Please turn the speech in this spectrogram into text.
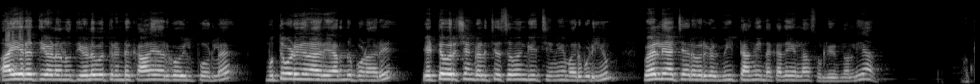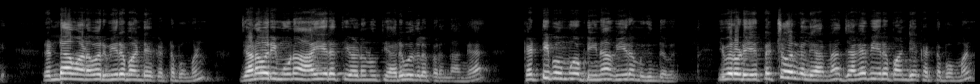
ஆயிரத்தி எழுநூற்றி எழுபத்தி ரெண்டு காளையார் கோவில் போரில் முத்துவடுகனார் இறந்து போனார். எட்டு வருஷம் கழிச்சு சிவகங்கை மறுபடியும் வேலுநாச்சியார் அவர்கள் மீட்டாங்க இந்த கதையெல்லாம் சொல்லியிருந்தோம் இல்லையா? ஓகே. ரெண்டாமானவர் வீரபாண்டிய கட்டபொம்மன். ஜனவரி மூணு ஆயிரத்தி எழுநூற்றி அறுபதில் பிறந்தாங்க. கட்டிபொம்மு அப்படின்னா வீரம் மிகுந்தவர். இவருடைய பெற்றோர்கள் யாருன்னா ஜெகவீரபாண்டிய கட்டபொம்மன்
